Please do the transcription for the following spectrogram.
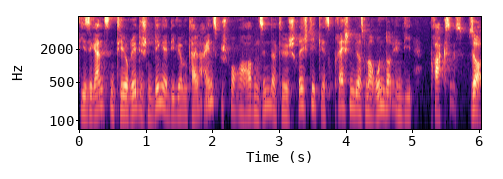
diese ganzen theoretischen Dinge, die wir im Teil 1 besprochen haben, sind natürlich richtig. Jetzt brechen wir es mal runter in die Praxis. So,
